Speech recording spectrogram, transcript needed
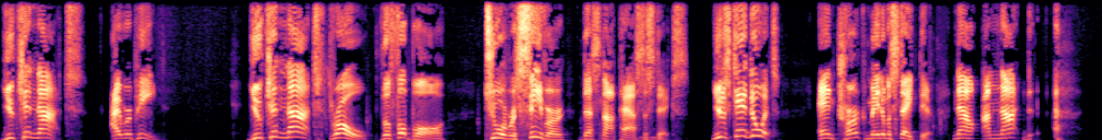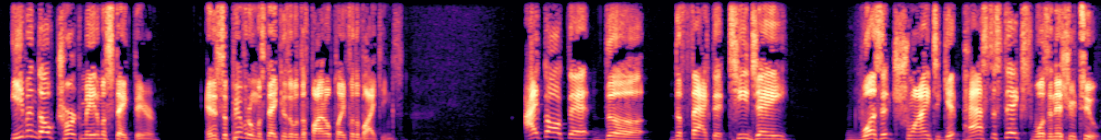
you cannot, I repeat, you cannot throw the football to a receiver that's not past the sticks. You just can't do it. And Kirk made a mistake there. Now, I'm not, even though Kirk made a mistake there, and it's a pivotal mistake because it was the final play for the Vikings, I thought that the the fact that TJ wasn't trying to get past the sticks was an issue too.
